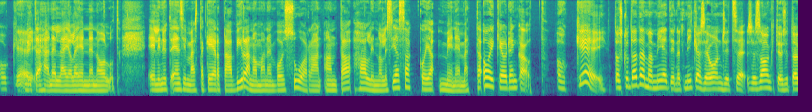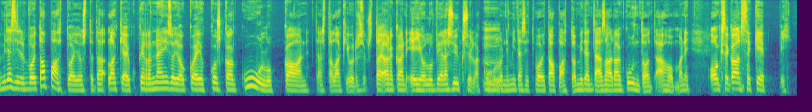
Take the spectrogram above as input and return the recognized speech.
Okay. mitä hänellä ei ole ennen ollut. Eli nyt ensimmäistä kertaa viranomainen voi suoraan antaa hallinnollisia sakkoja menemättä oikeuden kautta. Okei. Koska tätä mä mietin, että mikä se on sit se, se sanktio, sit, tai mitä siinä voi tapahtua, jos tätä lakia joku kerran näin iso joukko ei ole koskaan kuullutkaan tästä lakiuudistuksesta, tai ainakaan ei ollut vielä syksyllä kuullut, mm. niin mitä sitten voi tapahtua, miten tämä saadaan kuntoon tämä homma, niin onko se kanssa se keppi?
